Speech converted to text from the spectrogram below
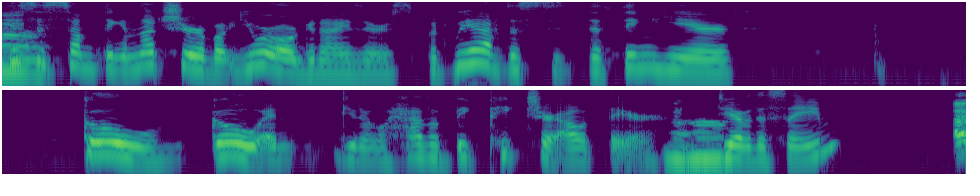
This Mm. is something I'm not sure about your organizers, but we have this the thing here. Go, go, and you know have a big picture out there. Mhm. Do you have the same? Uh,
